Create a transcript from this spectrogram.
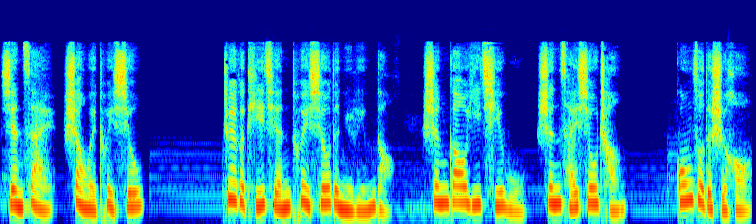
现在尚未退休。这个提前退休的女领导，身高一七五，身材修长，工作的时候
